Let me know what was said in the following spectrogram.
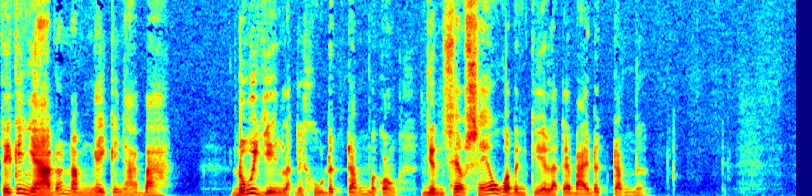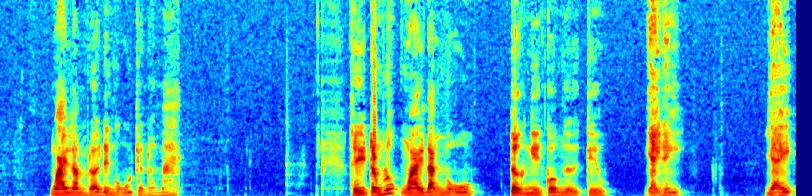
Thì cái nhà đó nằm ngay cái ngã ba. Đối diện là cái khu đất trống mà còn nhìn xéo xéo qua bên kia là cái bãi đất trống nữa. Ngoại nằm đó đi ngủ cho nó mát. Thì trong lúc ngoại đang ngủ, tự nhiên có người kêu, dậy đi, dậy,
